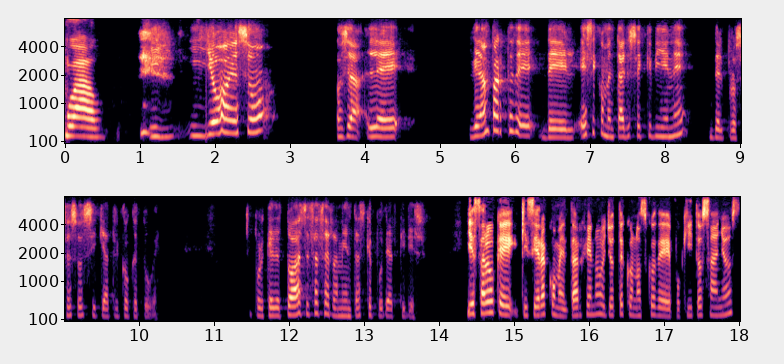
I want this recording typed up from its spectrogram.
Wow. Y, y yo eso o sea, le, gran parte de, de, ese comentario sé que viene del proceso psiquiátrico que tuve, porque de todas esas herramientas que pude adquirir. Y es algo que quisiera comentar, Geno. Yo te conozco de poquitos años,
